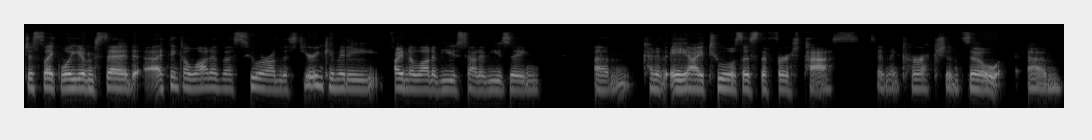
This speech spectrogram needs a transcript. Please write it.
just like William said, I think a lot of us who are on the steering committee find a lot of use out of using um, kind of AI tools as the first pass and then correction. So um,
